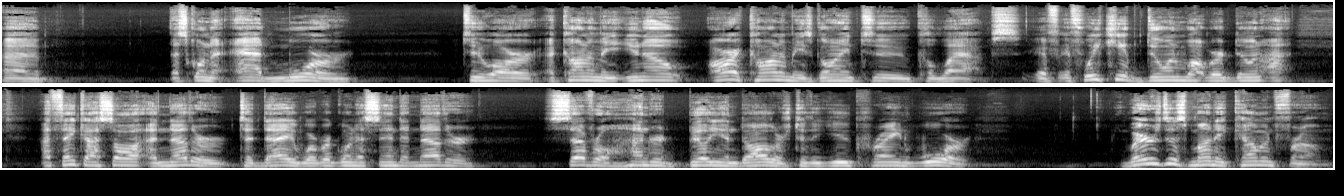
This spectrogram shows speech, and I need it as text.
Uh, that's going to add more to our economy. You know, our economy is going to collapse if if we keep doing what we're doing. I I think I saw another today where we're going to send another several hundred billion dollars to the Ukraine war. Where's this money coming from?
